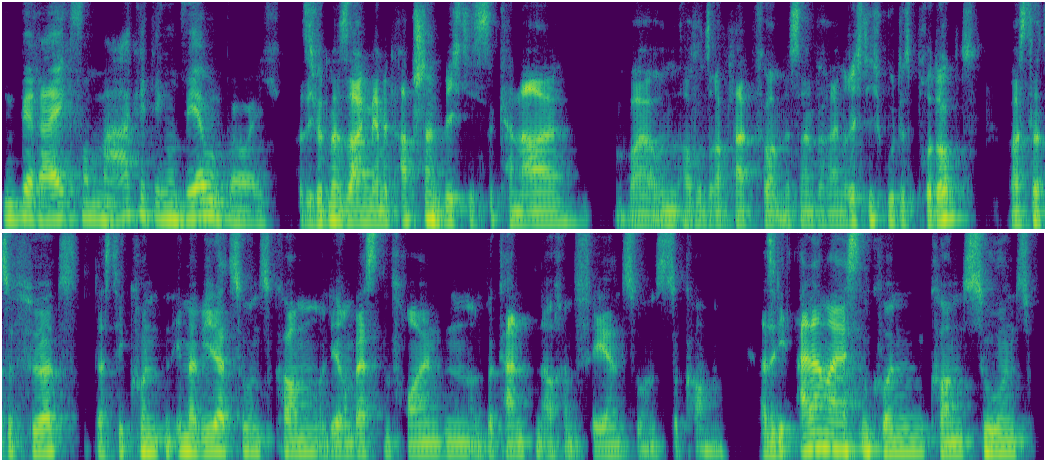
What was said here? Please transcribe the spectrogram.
im Bereich von Marketing und Werbung bei euch? Also ich würde mal sagen, der mit Abstand wichtigste Kanal bei auf unserer Plattform ist einfach ein richtig gutes Produkt, was dazu führt, dass die Kunden immer wieder zu uns kommen und ihren besten Freunden und Bekannten auch empfehlen, zu uns zu kommen. Also die allermeisten Kunden kommen zu uns,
